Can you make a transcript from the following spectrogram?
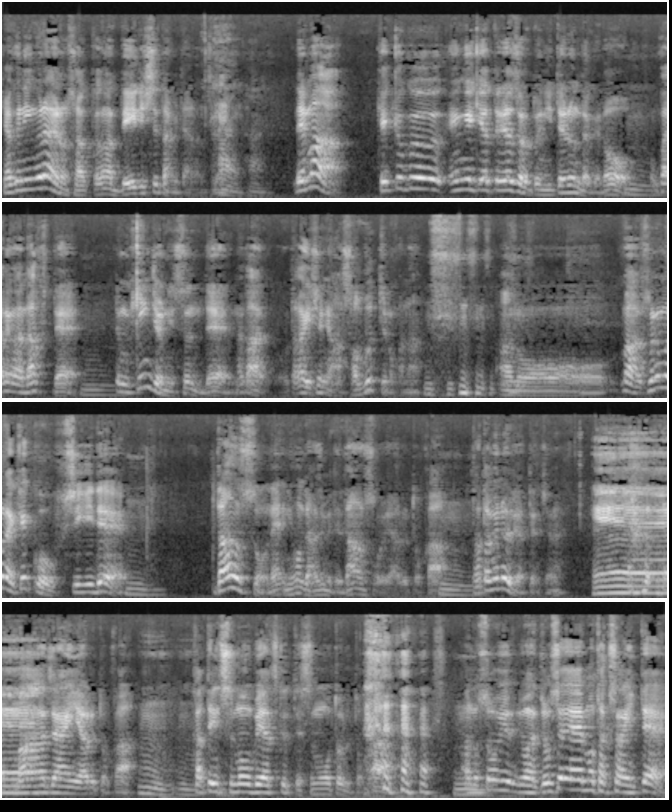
100人ぐらいの作家が出入りしてたみたいなんですね。はい。はい。で、まあ、結局演劇やってる奴らと似てるんだけど、お金がなくて、でも近所に住んで、なんかお互い一緒に遊ぶっていうのかな。あのーまあ、それもね、結構不思議で、ダンスをね、日本で初めてダンスをやるとか、畳の上でやってるんですよね。へー。麻雀やるとか、うんうん。勝手に相撲部屋作って相撲を取るとか、あのそういう、まあ、女性もたくさんいて、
